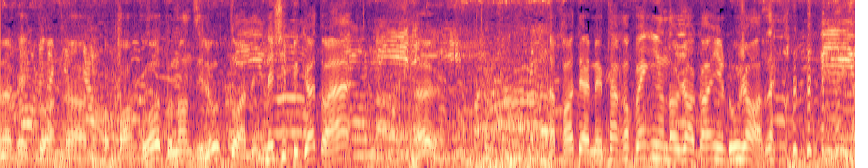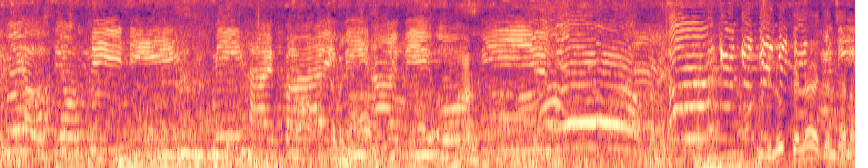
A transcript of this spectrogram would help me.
nó là phải tuần rồi có có có tụi non gì lúc tuần nên chỉ bị cái tuổi ừ. Có tiền thì thằng có bánh nhưng tao giờ có nhiều đủ rõ rồi. Gì lúc cái nơi chân nó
